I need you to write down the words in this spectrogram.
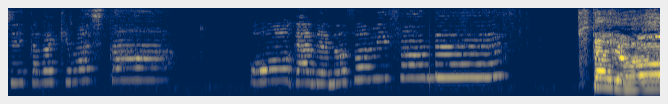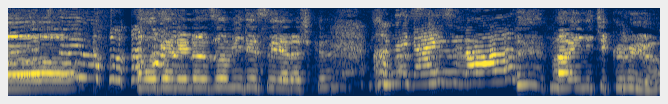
しいただきました。大金のぞみさんです。来たよー。大金のぞみです。よろしく。お願いします。毎日来るよ。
